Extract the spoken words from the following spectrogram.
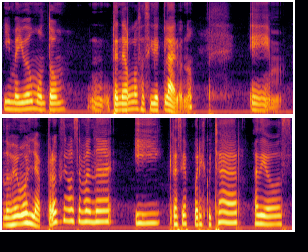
y me ayuda un montón mm, tenerlos así de claro, ¿no? Em, nos vemos la próxima semana y gracias por escuchar. Adiós.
